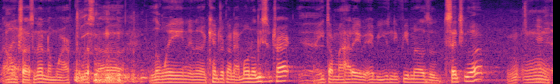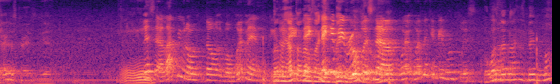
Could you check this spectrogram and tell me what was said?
I don't trust none no more after listening to uh, Lil Wayne and uh, Kendrick on that Mona Lisa track. Yeah. And he talking about how they, they be using these females to set you up. Mm-mm. Yeah, that's crazy. Yeah. Listen, a lot of people don't know, but women, you I know, mean, I they, thought they, like they can be baby mama, ruthless now. right? Women can be ruthless. But was that not his baby mama?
